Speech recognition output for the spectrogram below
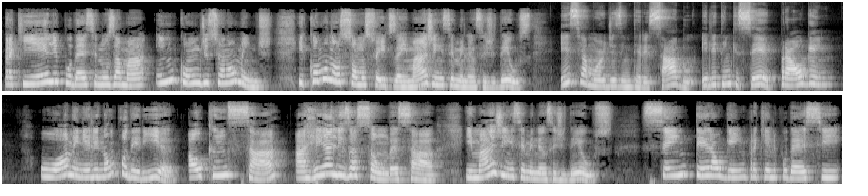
Para que ele pudesse nos amar incondicionalmente. E como nós somos feitos à imagem e semelhança de Deus, esse amor desinteressado, ele tem que ser para alguém o homem ele não poderia alcançar a realização dessa imagem e semelhança de Deus sem ter alguém para que ele pudesse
